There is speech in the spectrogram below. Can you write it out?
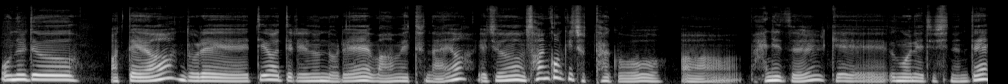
오늘도 어때요? 노래 띄워드리는 노래 마음에 드나요? 요즘 선곡이 좋다고 어, 많이들 이렇게 응원해 주시는데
